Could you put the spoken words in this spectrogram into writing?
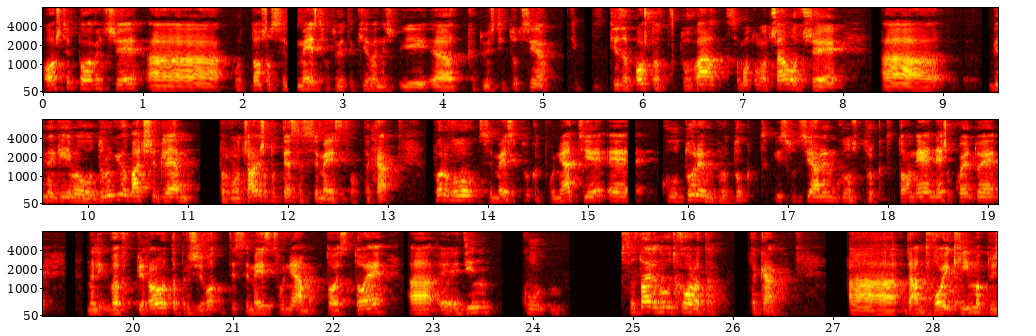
Още повече а, относно семейството и такива и, а, като институция, ти, ти започна с това самото начало, че а, винаги е имало други, обаче гледам първоначално, защото те са семейство. Така, първо, семейството като понятие е културен продукт и социален конструкт. То не е нещо, което е нали, в природата при животните семейство няма. Тоест, то е а, е един създадено от хората. Така. А, да, двойки има при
